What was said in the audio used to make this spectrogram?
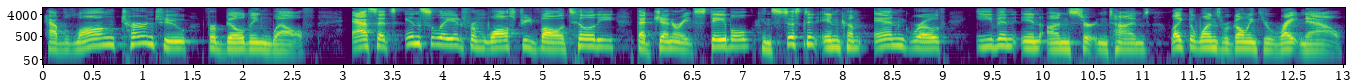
have long turned to for building wealth. Assets insulated from Wall Street volatility that generate stable, consistent income and growth even in uncertain times like the ones we're going through right now.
